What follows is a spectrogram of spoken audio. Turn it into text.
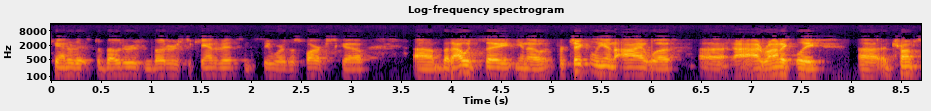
candidates to voters and voters to candidates and see where the sparks go. Uh, but I would say, you know, particularly in Iowa, uh, ironically, uh, Trump's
